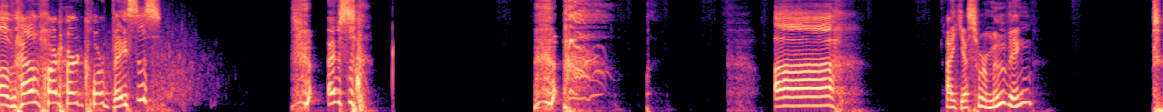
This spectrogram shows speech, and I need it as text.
of Half Heart Hardcore basis? I'm so. uh. I guess we're moving.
